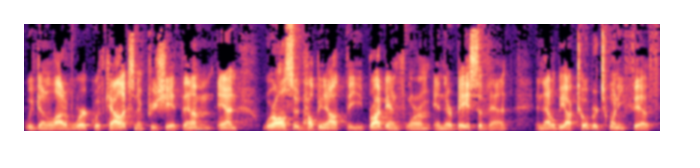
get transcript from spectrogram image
We've done a lot of work with Calix and I appreciate them. And we're also helping out the Broadband Forum in their base event, and that'll be October 25th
